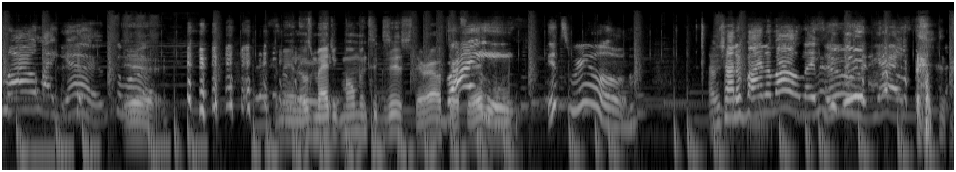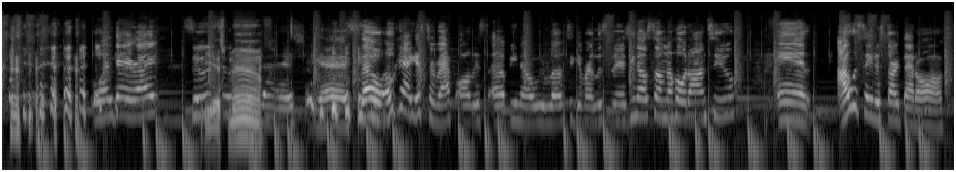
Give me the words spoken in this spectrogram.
smile, like yes, come yeah on. man those magic moments exist they're out there Right, it's real. I'm trying to find them out. Like, Soon, yes. One day, right? Soon, Yes, ma'am. Yes. So, okay, I guess to wrap all this up, you know, we love to give our listeners, you know, something to hold on to. And I would say to start that off,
